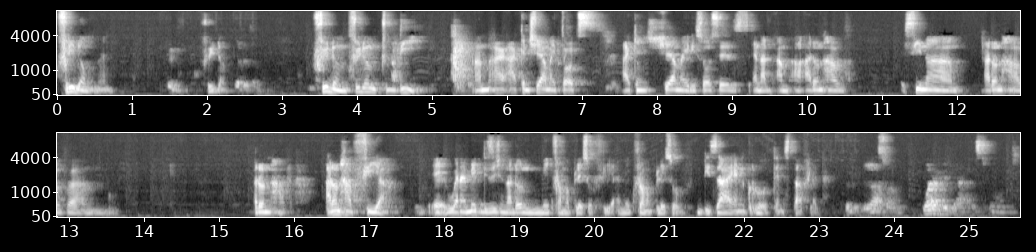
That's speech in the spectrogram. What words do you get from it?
Freedom, man. Freedom. Does freedom freedom to be um, I, I can share my thoughts i can share my resources and i, I'm, I don't have seen um, i don't have um, i don't have i don't have fear Eh, when i make decisions i don't make from a place of fear i make from a place of desire and growth and stuff like that The last one. What are the darkest moments?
